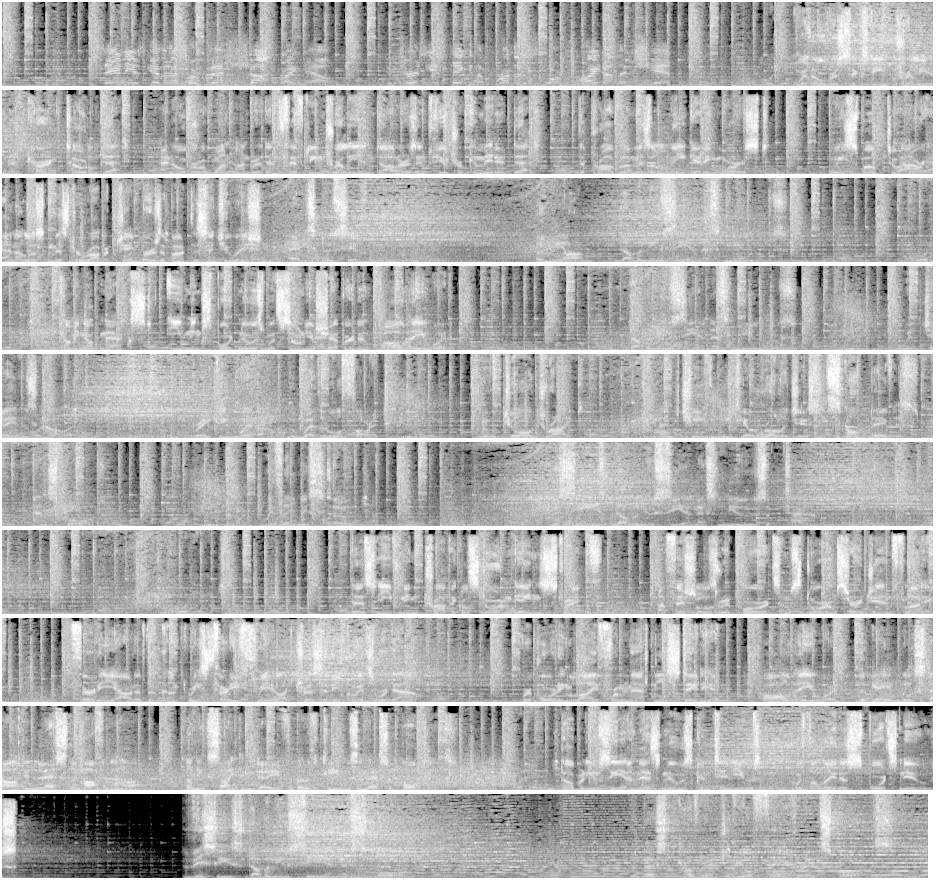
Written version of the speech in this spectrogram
Sandy has given us our best shot right now. New Jersey has taken the front of the storm right on the chin. With over 16 trillion in current total debt and over 115 trillion dollars in future committed debt, the problem is only getting worse. We spoke to our analyst Mr. Robert Chambers about the situation. Exclusive. Only on WCNS News. Coming up next, evening sport news with Sonia Shepard and Paul Haywood. WCNS News. With James Howard. Breaking weather, the Weather Authority. With George Wright. And Chief Meteorologist Scott Davis. And sport. With Amy Stone. This is WCNS News at 10. This evening, tropical storm gains strength. Officials report some storm surge and flooding. 30 out of the country's 33 electricity grids were down. Reporting live from National Stadium, Paul Haywood. The game will start in less than half an hour. An exciting day for both teams and their supporters. WCNS News continues with the latest sports news. This is WCNS Sport. The best coverage of your favorite sports.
